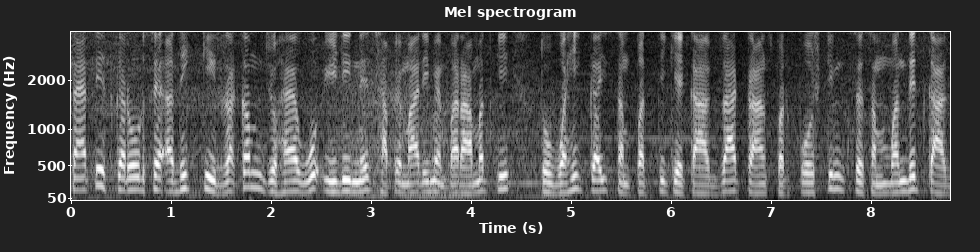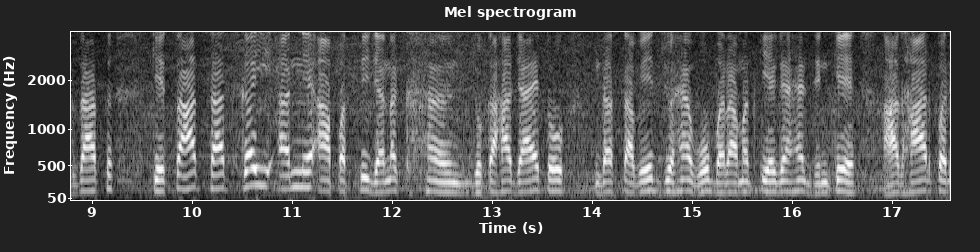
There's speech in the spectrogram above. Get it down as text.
सैंतीस करोड़ से अधिक की रकम जो है वो ईडी ने छापेमारी में बरामद की। तो वहीं कई संपत्ति के कागजात, ट्रांसफ़र पोस्टिंग से संबंधित कागजात के साथ साथ कई अन्य आपत्तिजनक जो कहा जाए तो दस्तावेज़ जो हैं वो बरामद किए गए हैं, जिनके आधार पर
